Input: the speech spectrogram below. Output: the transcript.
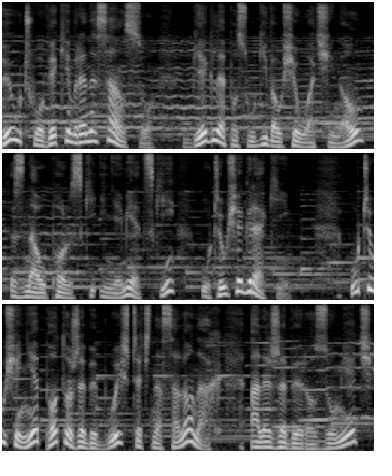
Był człowiekiem renesansu, biegle posługiwał się łaciną, znał polski i niemiecki, uczył się greki. Uczył się nie po to, żeby błyszczeć na salonach, ale żeby rozumieć,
